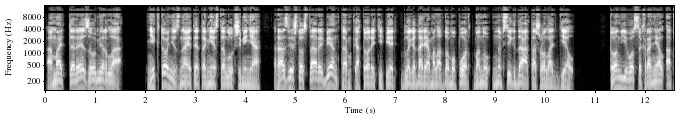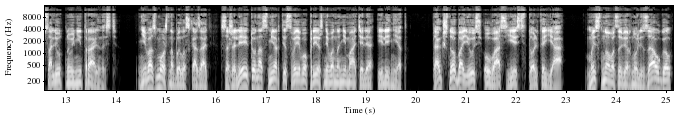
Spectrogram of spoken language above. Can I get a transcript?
а мать Тереза умерла. Никто не знает это место лучше меня. Разве что старый Бентам, который теперь, благодаря молодому Портману, навсегда отошел от дел. Тон его сохранял абсолютную нейтральность. Невозможно было сказать, сожалеет он о смерти своего прежнего нанимателя или нет. Так что, боюсь, у вас есть только я. Мы снова завернули за угол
